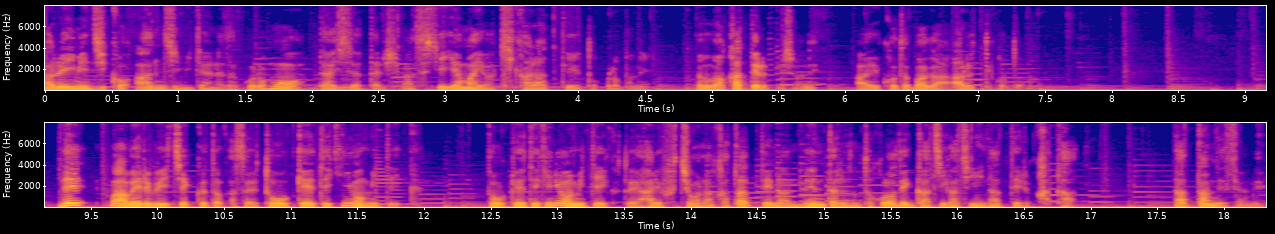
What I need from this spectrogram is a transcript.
ある意味自己暗示みたいなところも大事だったりしますし、病は気からっていうところもね、多分分かってるんでしょうね。ああいう言葉があるってこと。で、まあ、ウェルビーチェックとかそういう統計的にも見ていく。統計的にも見ていくと、やはり不調な方っていうのはメンタルのところでガチガチになっている方だったんですよね。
